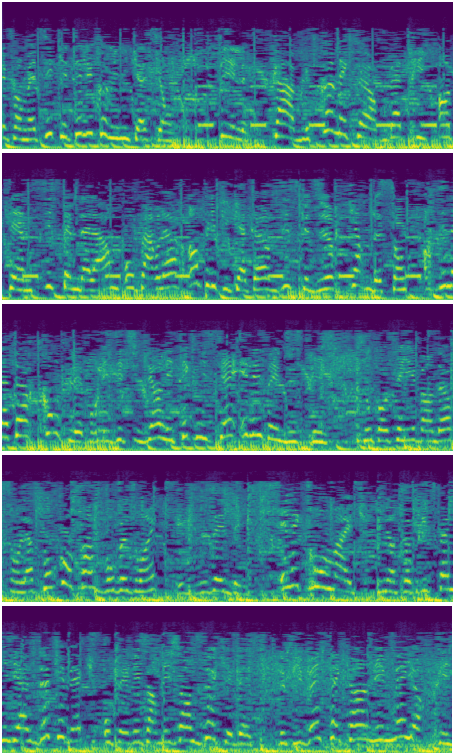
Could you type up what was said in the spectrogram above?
informatique et télécommunications. Fils, câbles, connecteurs, batteries, antennes, système d'alarme, haut-parleurs, amplificateurs, disques durs, carte de son, ordinateur complet pour les étudiants, les techniciens et les industries. Nos conseillers vendeurs sont là pour comprendre vos besoins et vous aider. Electromike, une entreprise familiale de Québec, opérée par des gens de Québec. Depuis 25 ans, les meilleurs prix.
